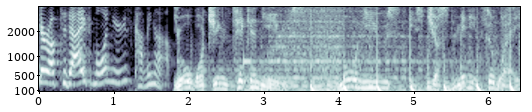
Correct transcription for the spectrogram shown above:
You're up to date. More news coming up. You're watching Ticker News. More news is just minutes away.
